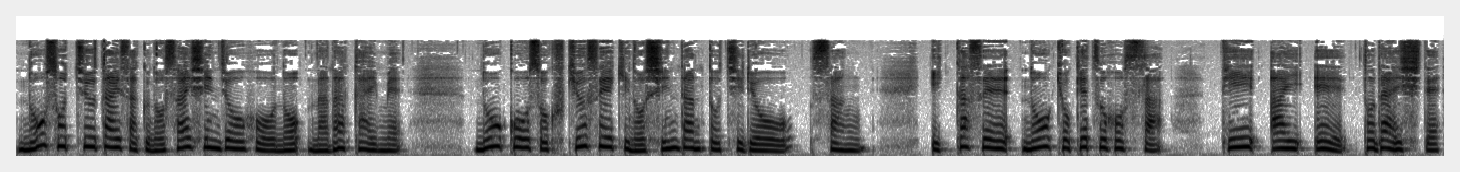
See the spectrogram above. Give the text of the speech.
脳卒中対策の最新情報の7回目。脳梗塞急性期の診断と治療3。一過性脳虚血発作 TIA と題して、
